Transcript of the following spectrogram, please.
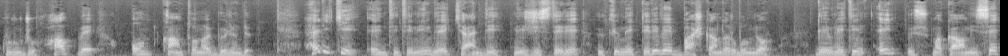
kurucu halk ve 10 kantona bölündü. Her iki entitenin de kendi meclisleri, hükümetleri ve başkanları bulunuyor. Devletin en üst makamı ise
